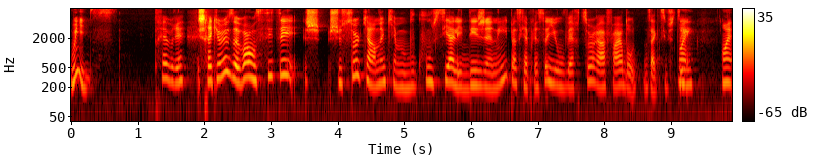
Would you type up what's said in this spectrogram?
Oui, Très vrai. Je serais curieuse de voir aussi, tu sais, je suis sûre qu'il y en a qui aiment beaucoup aussi aller déjeuner parce qu'après ça, il y a ouverture à faire d'autres activités. Ouais. Ouais.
